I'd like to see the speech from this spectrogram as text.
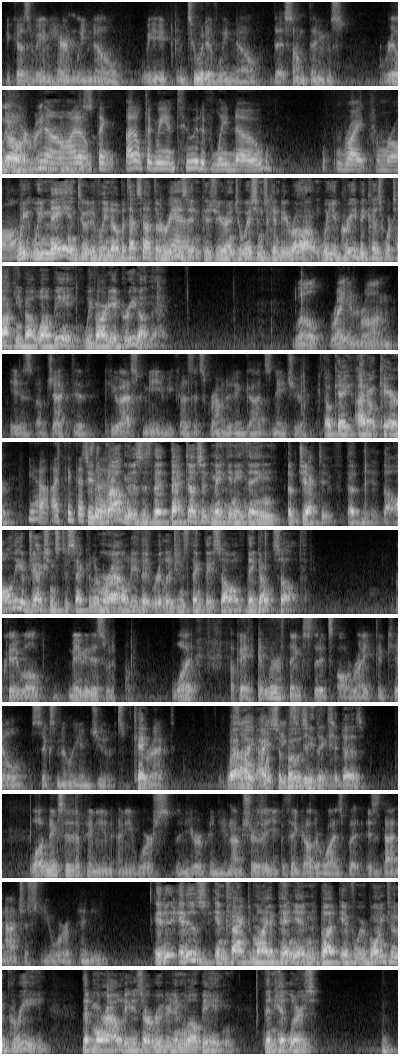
Because we inherently know, we intuitively know that some things really No. are right and wrong. No, wrong. I don't think I don't think we intuitively know right from wrong. We, we may intuitively know, but that's not the reason because your intuitions can be wrong. We agree because we're talking about well being. We've already agreed on that. Well, right and wrong is objective, if you ask me, because it's grounded in God's nature. Okay, I don't care. yeah, I think that's See, the a- problem is, is that that doesn't make anything objective. Uh, all the objections to secular morality that religions think they solve, they don't solve. Okay, well, maybe this would help. What? Okay, Hitler thinks that it's all right to kill six million Jews. Okay. Correct. Well, So I, I makes suppose he his thinks it does. What makes his opinion any worse than your opinion? I'm sure that you think otherwise, but is that not just your opinion? It, it is, in fact, my opinion, but if we're going to agree that moralities are rooted in well being, then Hitler's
